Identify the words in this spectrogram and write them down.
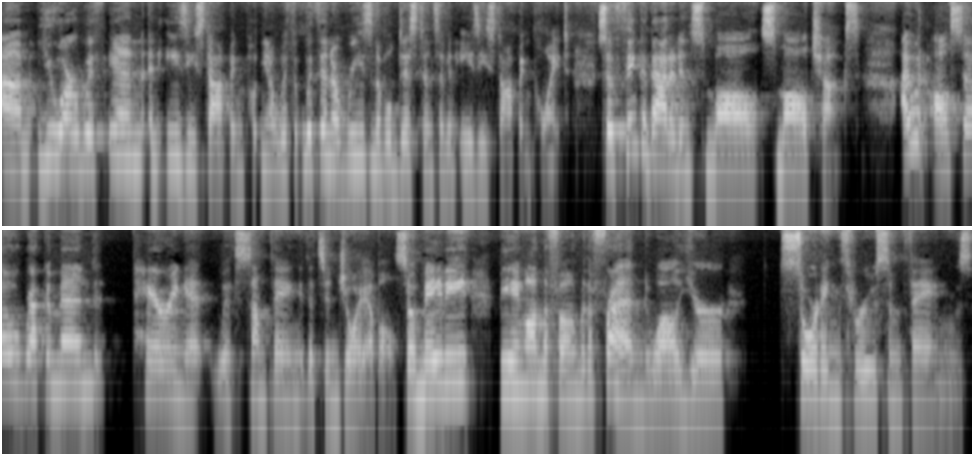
um, you are within an easy stopping point, you know, with, within a reasonable distance of an easy stopping point. So think about it in small, small chunks. I would also recommend pairing it with something that's enjoyable. So maybe being on the phone with a friend while you're sorting through some things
